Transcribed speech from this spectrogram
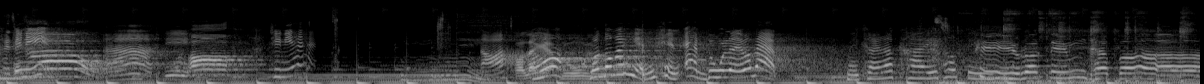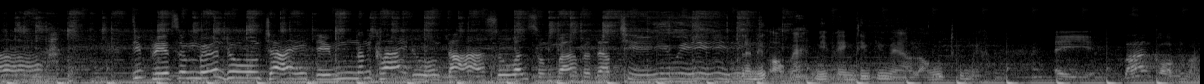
หายใจทีนี้เข้าอ่าดีอ่าทีนี้ให้อืมเนาะตอนแรกแอบดูมันต้องให้เห็นเห็นแอบดูเลยว่าแบบ ไม่เคยรักใครเท่าตีพี่รักติมแทบบ้า ที่เปรียบเสมือนดวงใจติมนั้นคล้ายดวงตาสวรรค์ส่งมาประดับชีวิตเรานึกออกไหมมีเพลงที่พี่แมวร้องลูกทุ่งไหมครับไอ้บ้านกรอบหรือเปล่า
